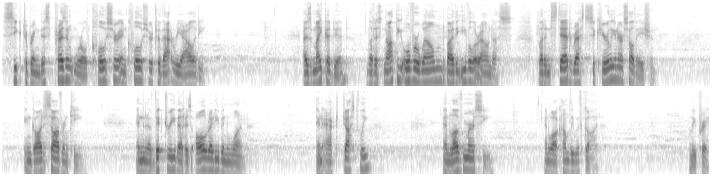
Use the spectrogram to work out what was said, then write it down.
seek to bring this present world closer and closer to that reality. As Micah did, let us not be overwhelmed by the evil around us, but instead rest securely in our salvation, in God's sovereignty, and in a victory that has already been won, and act justly and love mercy and walk humbly with God. Let me pray.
